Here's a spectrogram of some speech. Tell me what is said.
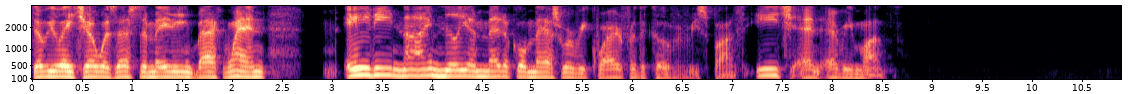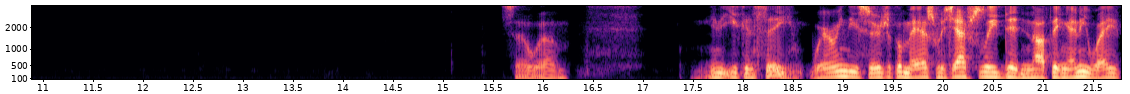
WHO was estimating back when 89 million medical masks were required for the COVID response each and every month. So um, you, you can see wearing these surgical masks, which absolutely did nothing anyway.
